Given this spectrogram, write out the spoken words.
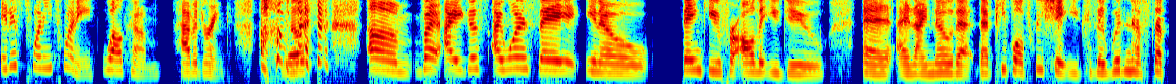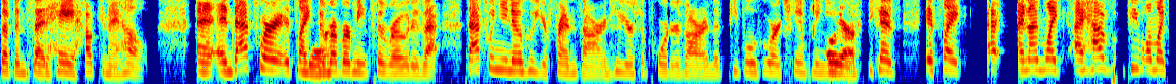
it is 2020. Welcome. Have a drink. Yep. um, but I just I want to say, you know, thank you for all that you do. And, and I know that, that people appreciate you because they wouldn't have stepped up and said, Hey, how can I help? And, and that's where it's like yeah. the rubber meets the road is that that's when you know who your friends are and who your supporters are and the people who are championing you. Oh, yeah. Because it's like, and I'm like, I have people, I'm like,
